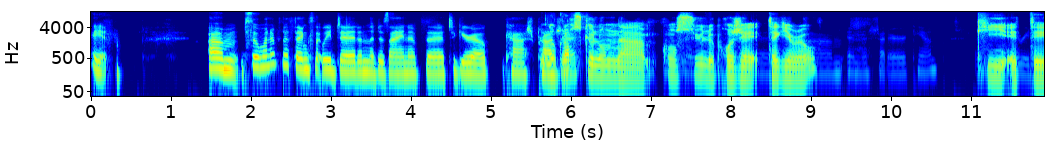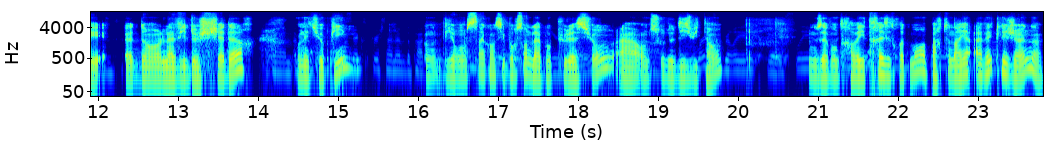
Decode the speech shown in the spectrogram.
Great. Um, so one of the things that we did in the design of the Tagiro Cash Donc, project. lorsque l'on a conçu le projet Tagiro, qui était euh, dans la ville de Cheddar, en Éthiopie, 56% of the environ population 56% de la population a en dessous de 18 ans. Nous avons travaillé très étroitement en partenariat avec les jeunes.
